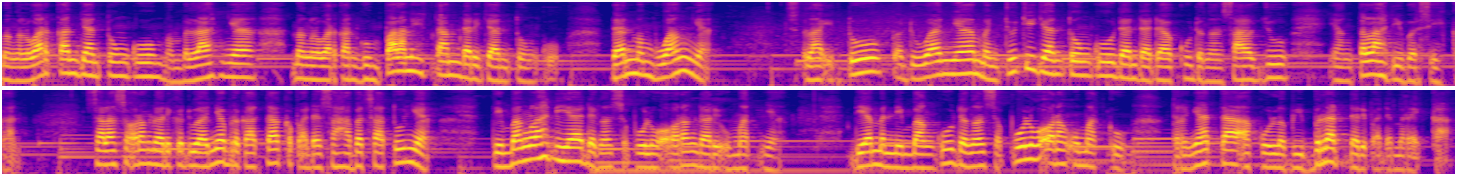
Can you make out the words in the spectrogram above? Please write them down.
mengeluarkan jantungku, membelahnya, mengeluarkan gumpalan hitam dari jantungku, dan membuangnya setelah itu, keduanya mencuci jantungku dan dadaku dengan salju yang telah dibersihkan. Salah seorang dari keduanya berkata kepada sahabat satunya, Timbanglah dia dengan sepuluh orang dari umatnya. Dia menimbangku dengan sepuluh orang umatku. Ternyata aku lebih berat daripada mereka.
